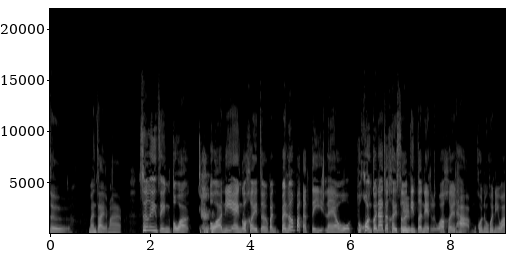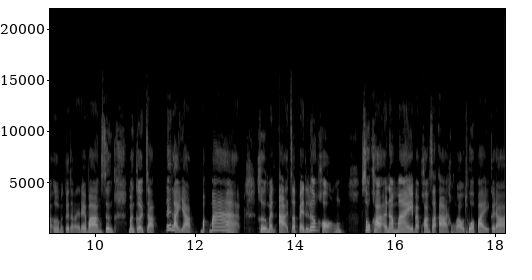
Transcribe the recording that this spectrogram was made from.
เจอ มั่นใจมาก ซึ่งจริง ๆ ตัวตัวนี่เองก็เคยเจอมันเป็นเรื่องปกติแล้ว ทุกคนก็น่าจะเคย search อืมอินเทอร์เน็ตหรือว่าเคยถามคนนู้นคนนี้ว่าเออมันเกิดจากอะไรได้บ้าง ซึ่งมันเกิดจาก ได้หลายอย่างมาก ๆ คือมันอาจจะเป็นเรื่องของสุขอนามัยแบบความสะอาดของเราทั่วไปก็ได้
